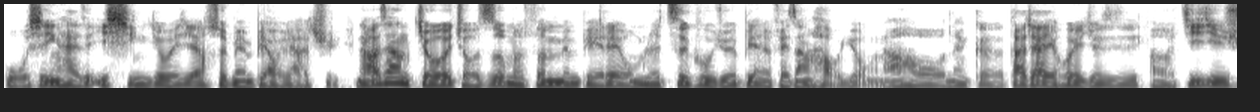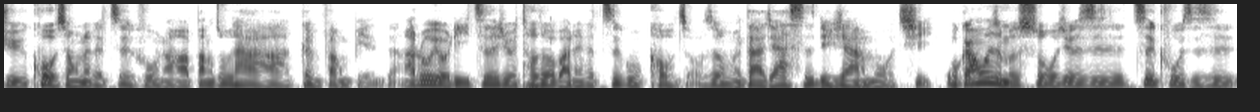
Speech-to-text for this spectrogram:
五星还是一星，就会这样顺便标下去。然后这样久而久之，我们分门别类，我们的字库就会变得非常好用。然后那个大家也会就是呃积极去扩充那个字库，然后帮助它更方便的啊。如果有离职，就偷偷把那个字库抠走，是我们大家私底下的默契。我刚刚为什么说就是字库只是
